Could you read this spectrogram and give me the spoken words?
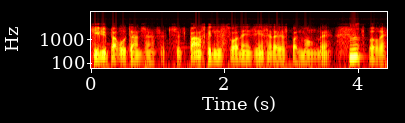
qui est lu par autant de gens. Fait que tous ceux qui pensent que les histoires d'Indiens, ça n'intéresse pas le monde, ben, Mm. c'est pas vrai.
